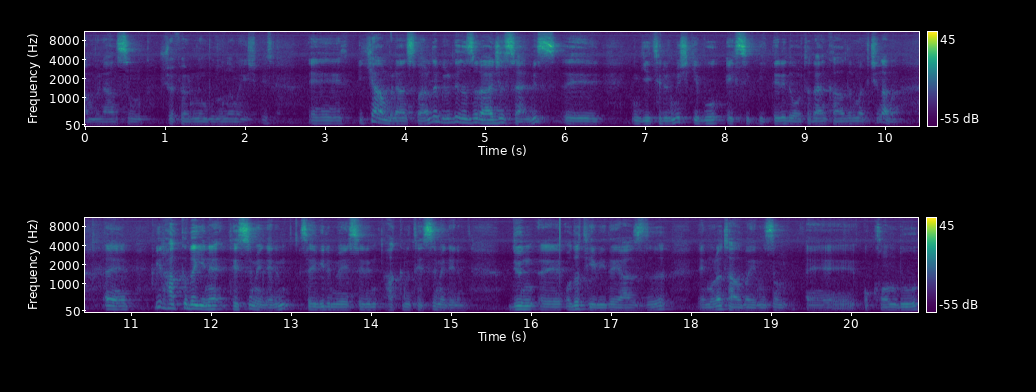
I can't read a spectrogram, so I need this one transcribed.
ambulansın şoförünün bulunamayış biz. E, iki ambulans vardı. Bir de Hızır Acil Servis e, getirilmiş ki bu eksiklikleri de ortadan kaldırmak için ama e, bir hakkı da yine teslim edelim. Sevgili Müyesser'in hakkını teslim edelim. Dün e, Oda TV'de yazdığı e, Murat Albay'ımızın e, o konduğu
